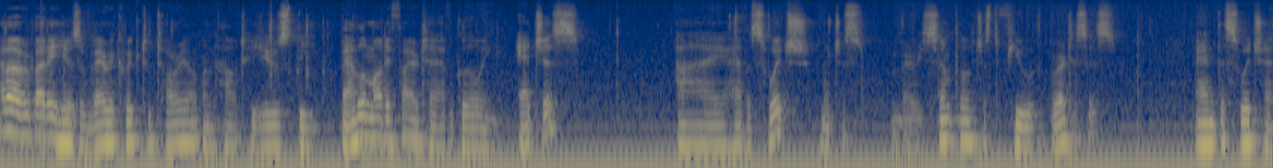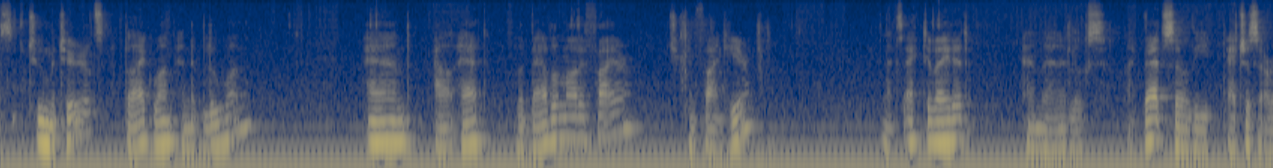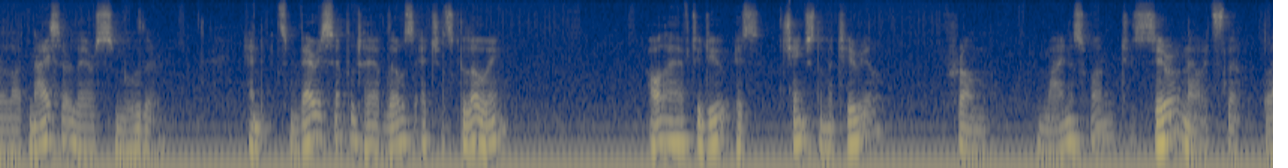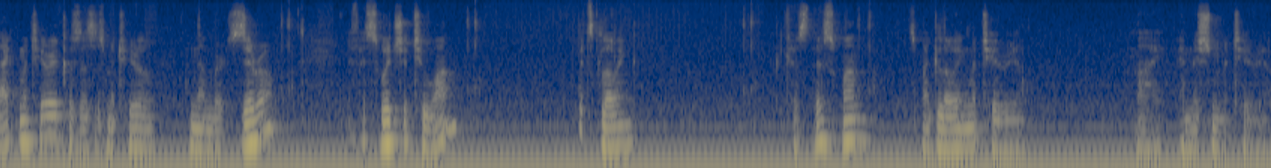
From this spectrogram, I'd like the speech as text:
Hello everybody, here's a very quick tutorial on how to use the bevel modifier to have glowing edges. I have a switch which is very simple, just a few vertices. And the switch has two materials, a black one and a blue one. And I'll add the bevel modifier which you can find here. Let's activate it and then it looks like that. So the edges are a lot nicer, they are smoother and it's very simple to have those edges glowing. All I have to do is change the material from minus 1 to 0 now it's the black material because this is material number 0 if I switch it to 1 it's glowing because this one is my glowing material my emission material.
